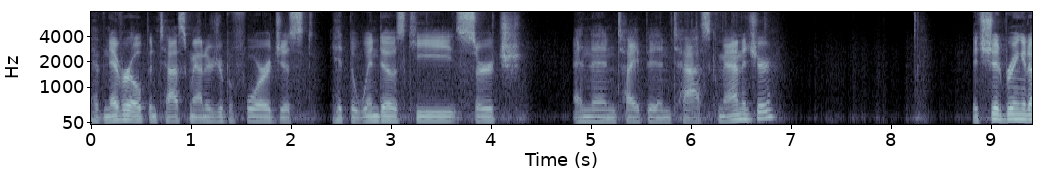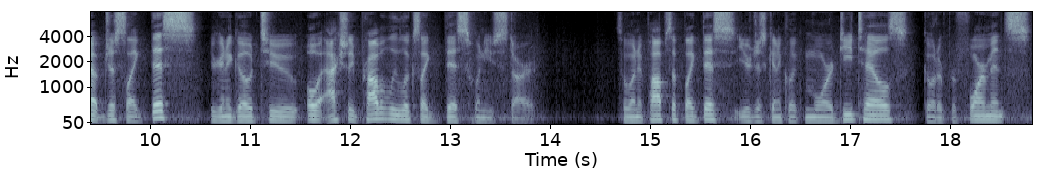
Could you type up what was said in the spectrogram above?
have never opened Task Manager before, just hit the Windows key, search, and then type in Task Manager. It should bring it up just like this. You're going to go to, oh, actually probably looks like this when you start. So when it pops up like this, you're just going to click More Details, go to Performance,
